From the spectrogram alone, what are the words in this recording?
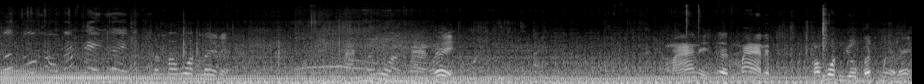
เบิ่งดูเขามาไกลเลย มันมาวนเลยเนี่ยห่างมาอยู่ห่างๆเลยหมาเนี่ยเอิ้นมาเนี่ยมา วนอยู่เบิดมือเลย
